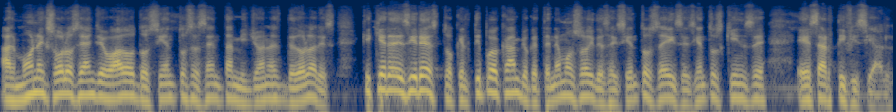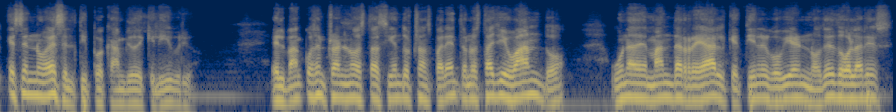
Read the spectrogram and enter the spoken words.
Al Monex solo se han llevado 260 millones de dólares. ¿Qué quiere decir esto? Que el tipo de cambio que tenemos hoy de 606, 615 es artificial. Ese no es el tipo de cambio de equilibrio. El Banco Central no está siendo transparente, no está llevando una demanda real que tiene el gobierno de dólares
